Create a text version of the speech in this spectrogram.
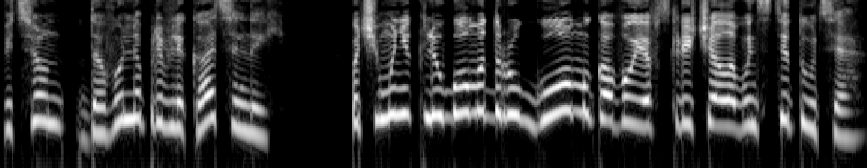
Ведь он довольно привлекательный. Почему не к любому другому, кого я встречала в институте?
